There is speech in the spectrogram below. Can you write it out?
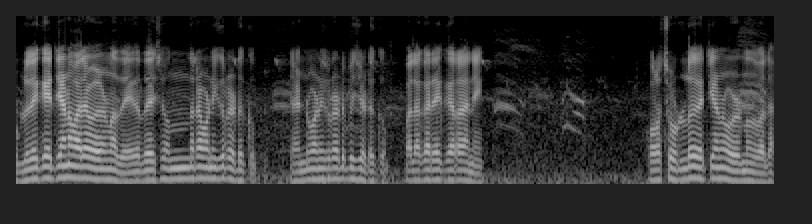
ഉള്ളിലേക്ക് കയറ്റിയാണ് വല വീണത്. ഏകദേശം ഒന്നര മണിക്കൂർ എടുക്കും. രണ്ട് മണിക്കൂർ അടുപ്പിച്ച് എടുക്കും വല കരയിൽ കയറാനേ. കുറച്ച് ഉള്ളിൽ കയറ്റിയാണ് വീഴുന്നത് വല.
